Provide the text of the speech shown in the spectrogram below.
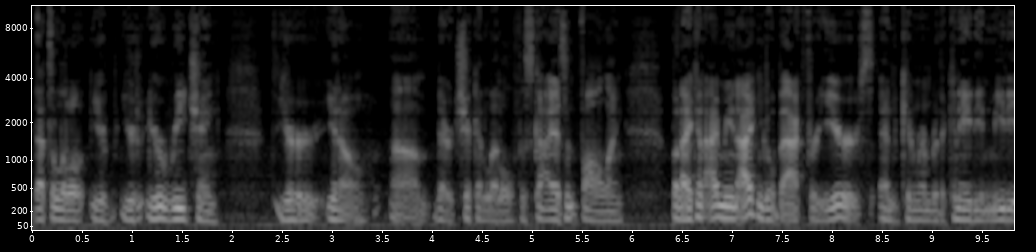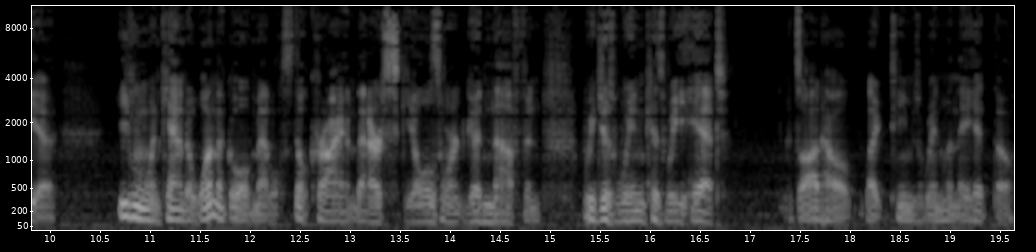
that's a little you're you're you're reaching, you're you know, um, they're chicken little. The sky isn't falling, but I can I mean I can go back for years and can remember the Canadian media even when Canada won the gold medal, still crying that our skills weren't good enough and we just win because we hit. It's odd how like teams win when they hit, though.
